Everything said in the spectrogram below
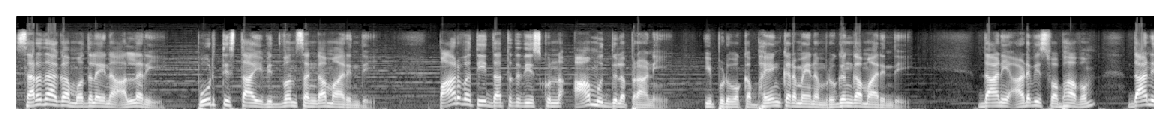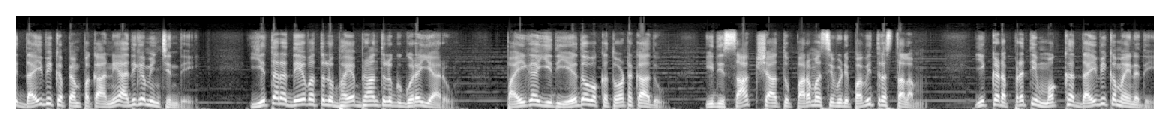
సరదాగా మొదలైన అల్లరి పూర్తిస్థాయి విధ్వంసంగా మారింది. పార్వతీ దత్తత తీసుకున్న ఆ ముద్దుల ప్రాణి ఇప్పుడు ఒక భయంకరమైన మృగంగా మారింది. దాని అడవి స్వభావం దాని దైవిక పెంపకాన్ని అధిగమించింది. ఇతర దేవతలు భయభ్రాంతులకు గురయ్యారు. పైగా ఇది ఏదో ఒక తోట కాదు. ఇది సాక్షాత్తు పరమశివుడి పవిత్ర స్థలం. ఇక్కడ ప్రతి మొక్క దైవికమైనది.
